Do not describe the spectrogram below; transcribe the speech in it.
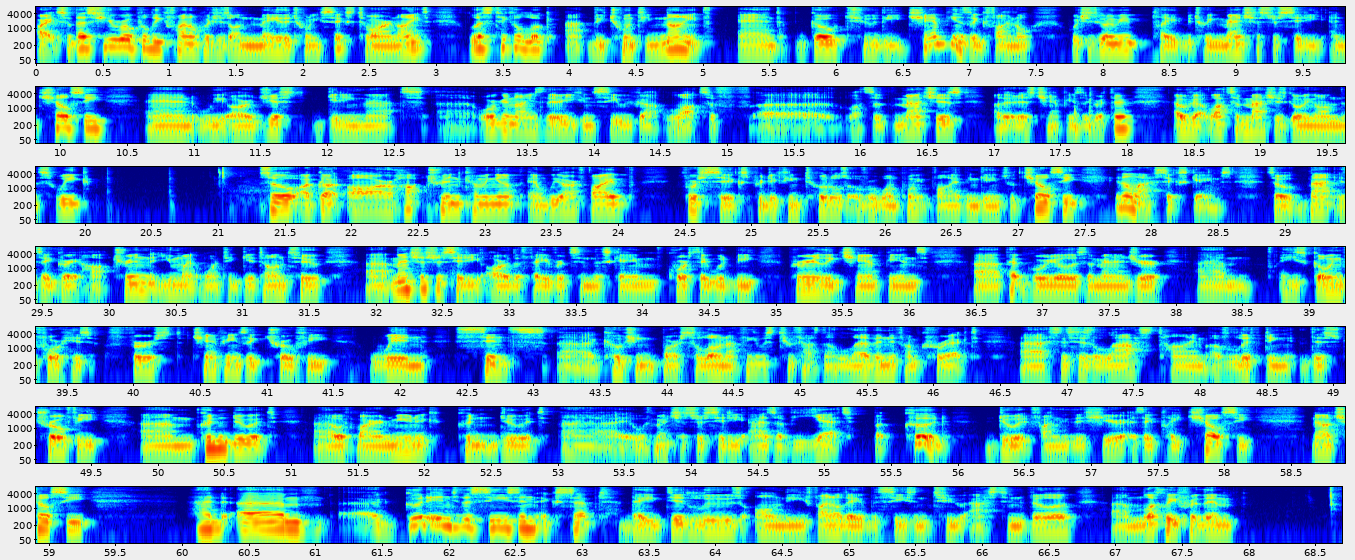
All right, so that's Europa League final, which is on May the 26th, tomorrow night. Let's take a look at the 29th and go to the Champions League final, which is going to be played between Manchester City and Chelsea. And we are just getting that uh, organized there. You can see we've got lots of uh, lots of matches. Oh, there it is, Champions League right there. Uh, we've got lots of matches going on this week. So I've got our hot trend coming up, and we are five for six, predicting totals over 1.5 in games with Chelsea in the last six games. So that is a great hot trend that you might want to get onto. Uh, Manchester City are the favorites in this game. Of course, they would be Premier League champions. Uh, Pep Guardiola is the manager. Um, he's going for his first Champions League trophy win since uh, coaching Barcelona. I think it was 2011, if I'm correct, uh, since his last time of lifting this trophy. Um, couldn't do it uh, with Bayern Munich, couldn't do it uh, with Manchester City as of yet, but could do it finally this year as they play Chelsea. Now, Chelsea had um, a good into the season, except they did lose on the final day of the season to Aston Villa. Um, luckily for them,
